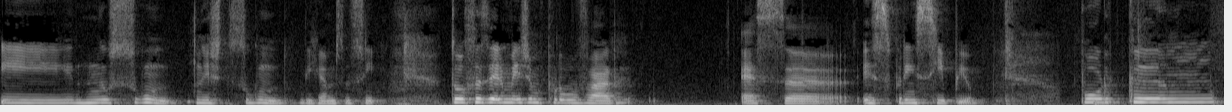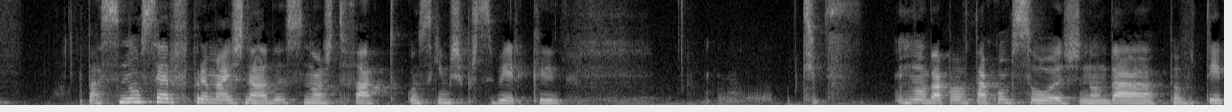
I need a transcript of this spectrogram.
e no segundo, neste segundo, digamos assim. Estou a fazer mesmo por levar essa, esse princípio, porque pá, se não serve para mais nada, se nós de facto conseguimos perceber que tipo, não dá para estar com pessoas, não dá para ter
